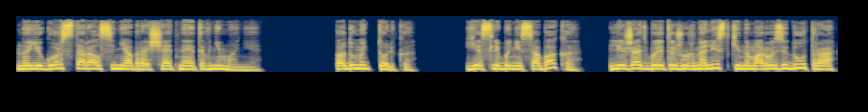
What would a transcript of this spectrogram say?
но Егор старался не обращать на это внимания. Подумать только, если бы не собака, лежать бы этой журналистке на морозе до утра,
